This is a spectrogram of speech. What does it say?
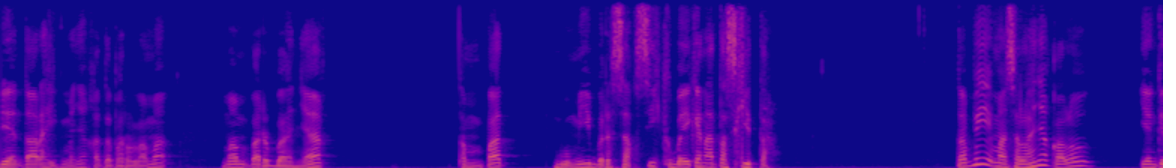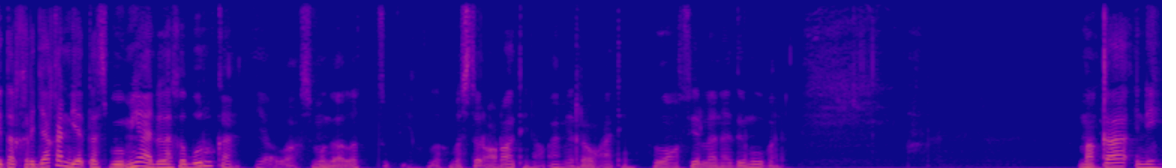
Di antara hikmahnya kata para ulama memperbanyak tempat bumi bersaksi kebaikan atas kita. Tapi masalahnya kalau yang kita kerjakan di atas bumi adalah keburukan. Ya Allah, semoga Allah tutup ya Allah mastur auratina amir rawatin. Allah lana dzunubana. Maka ini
